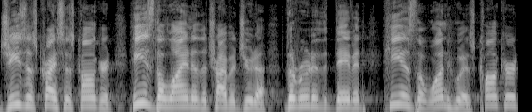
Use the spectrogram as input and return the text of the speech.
Jesus Christ has conquered. He's the lion of the tribe of Judah, the root of the David. He is the one who has conquered,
